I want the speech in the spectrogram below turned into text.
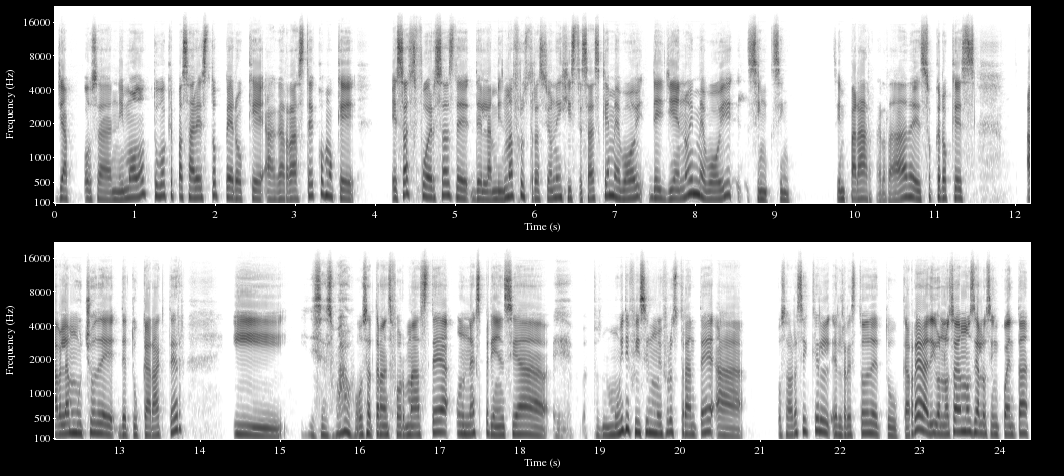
ya, o sea, ni modo, tuvo que pasar esto, pero que agarraste como que esas fuerzas de, de la misma frustración y dijiste, sabes qué, me voy de lleno y me voy sin, sin, sin parar, ¿verdad? Eso creo que es, habla mucho de, de tu carácter y, dices, wow, o sea, transformaste una experiencia eh, pues muy difícil, muy frustrante a, pues ahora sí que el, resto de tu carrera. Digo, no sabemos si a los 50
